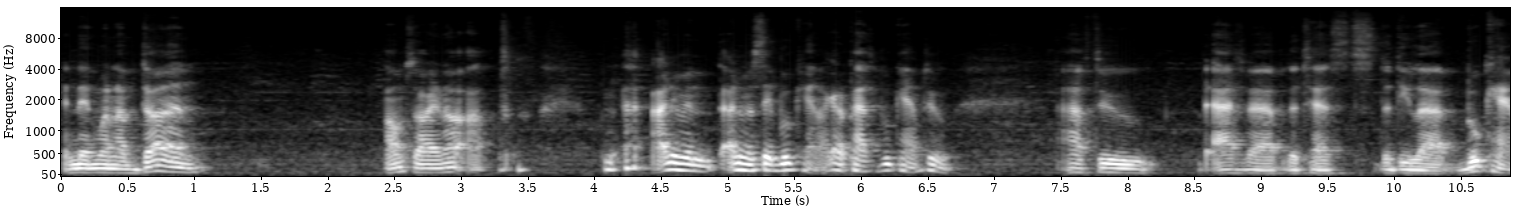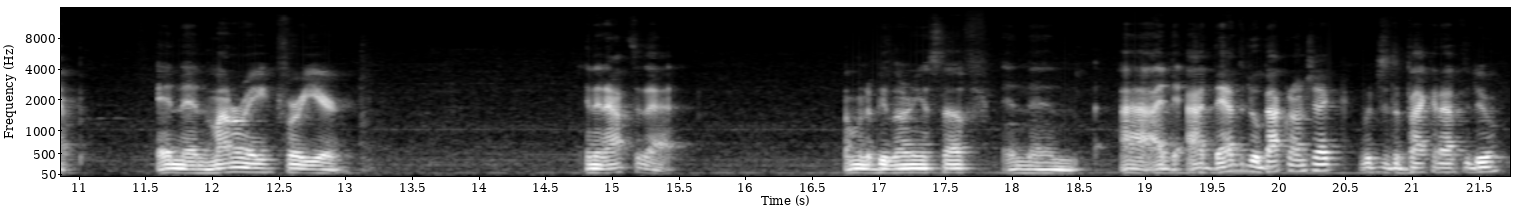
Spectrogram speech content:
And then when I'm done, I'm sorry, no, I, I didn't even I didn't even say boot camp. I gotta pass boot camp too. I have to the ASVAB, the tests, the DLAB, boot camp, and then Monterey for a year. And then after that, I'm gonna be learning stuff, and then I, I, I they have to do a background check, which is the packet I have to do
